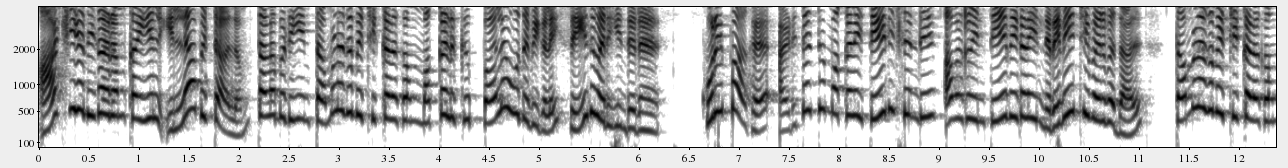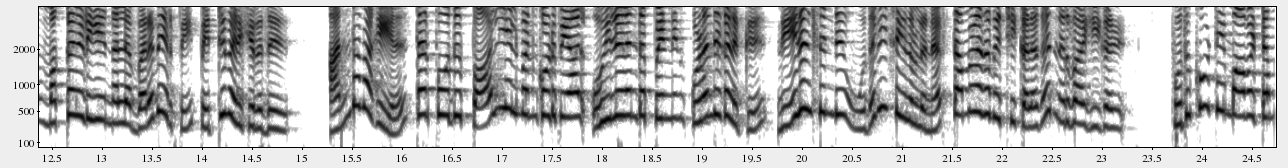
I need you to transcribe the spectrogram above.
ஆட்சி அதிகாரம் கையில் இல்லாவிட்டாலும் தளபதியின் தமிழக வெற்றி கழகம் மக்களுக்கு பல உதவிகளை செய்து வருகின்றன. குறிப்பாக அடித்தட்டு மக்களை தேடி சென்று அவர்களின் தேவைகளை நிறைவேற்றி வருவதால் தமிழக வெற்றி கழகம் மக்களிடையே நல்ல வரவேற்பை பெற்று வருகிறது. அந்த வகையில் தற்போது பாலியல் வன்கொடுமையால் உயிரிழந்த பெண்ணின் குழந்தைகளுக்கு நேரில் சென்று உதவி செய்துள்ளனர் தமிழக வெற்றி கழக நிர்வாகிகள். புதுக்கோட்டை மாவட்டம்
